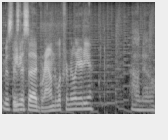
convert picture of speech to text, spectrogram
misleading. Does this uh, ground look familiar to you? Oh no.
